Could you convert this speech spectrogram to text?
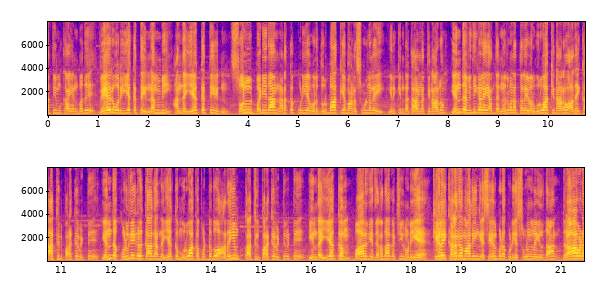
அதிமுக என்பது வேறு ஒரு இயக்கத்தை நம்பி அந்த இயக்கத்தின் சொல்படிதான் நடக்கக்கூடிய ஒரு துர்பாக்கியமான சூழ்நிலை இருக்கின்ற காரணத்தினாலும் எந்த விதிகளை அந்த நிறுவன தலைவர் உருவாக்கினாரோ அதை காற்றில் பறக்க விட்டு எந்த கொள்கைகளுக்காக அந்த இயக்கம் உருவாக்கப்பட்டதோ அதையும் காற்றில் பறக்க விட்டுவிட்டு இந்த இயக்கம் பாரதிய ஜனதா கட்சியினுடைய கிளை கழகமாக இங்கே செயல்படக்கூடிய சூழ்நிலையில்தான் திராவிட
